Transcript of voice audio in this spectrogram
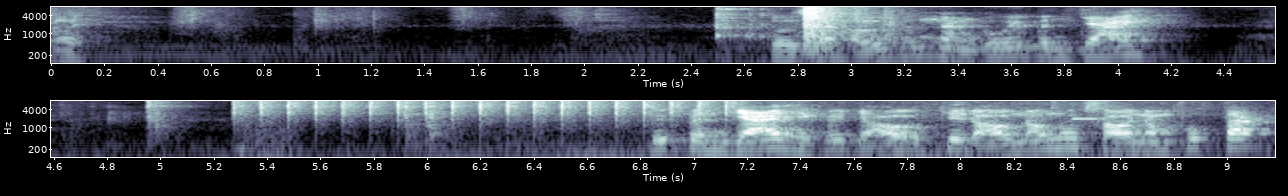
Đây. tôi sẽ thử tính năng của bếp bên trái. Bếp bên trái thì có chỗ, chế độ nấu nước sôi 5 phút tắt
